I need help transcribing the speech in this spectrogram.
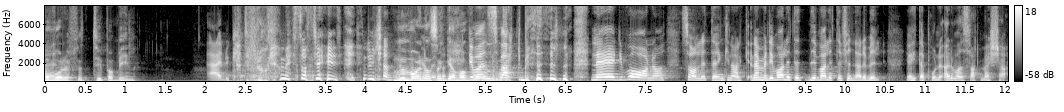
Vad var det för typ av bil? Nej, du kan inte fråga mig sånt. Du kan inte Men var det någon sån gammal Det var en Volvo? svart bil. Nej, det var någon sån liten knark... Nej, men det var lite, det var lite finare bil. Jag hittar på nu. Ja, det var en svart Merca.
